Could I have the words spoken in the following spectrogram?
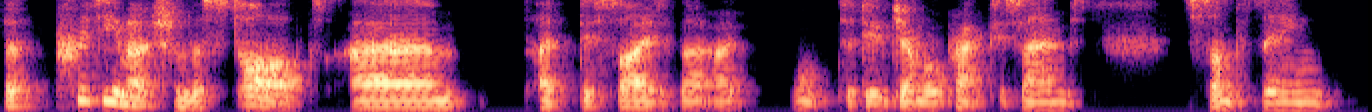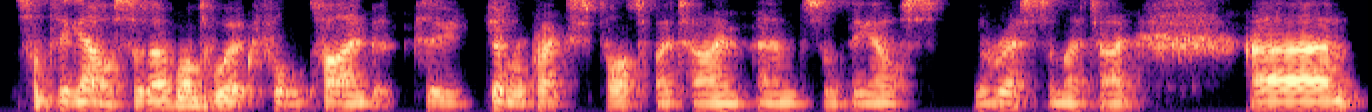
but pretty much from the start um, i decided that i want to do general practice and something something else. So I want to work full time, but do general practice part of my time and something else the rest of my time. Um,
